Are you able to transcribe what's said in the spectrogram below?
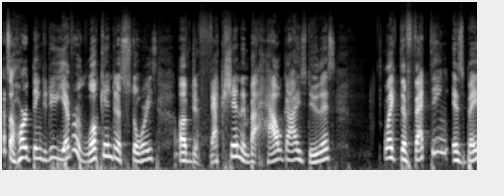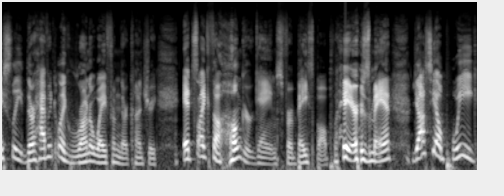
that's a hard thing to do. You ever look into stories of defection and about how guys do this? Like defecting is basically they're having to like run away from their country. It's like the Hunger Games for baseball players, man. Yasiel Puig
